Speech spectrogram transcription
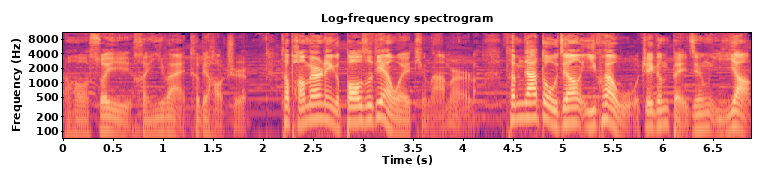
然后所以很意外，特别好吃。它旁边那个包子店我也挺纳闷的，他们家豆浆一块五，这跟北京一样。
